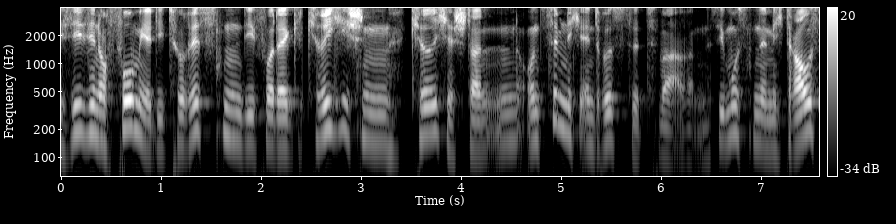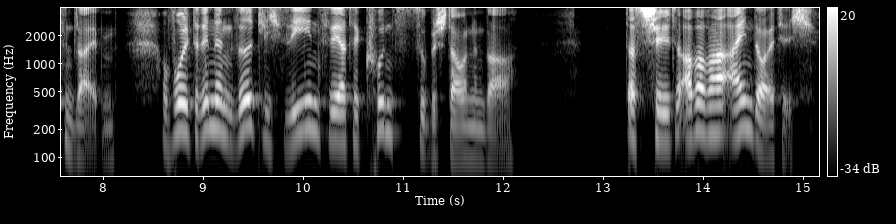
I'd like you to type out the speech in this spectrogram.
Ich sehe sie noch vor mir, die Touristen, die vor der griechischen Kirche standen und ziemlich entrüstet waren. Sie mussten nämlich draußen bleiben, obwohl drinnen wirklich sehenswerte Kunst zu bestaunen war. Das Schild aber war eindeutig,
